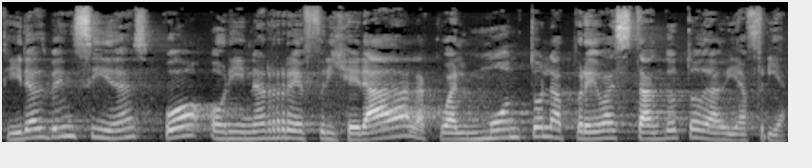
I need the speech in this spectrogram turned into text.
tiras vencidas o orina refrigerada, la cual monto la prueba estando todavía fría.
